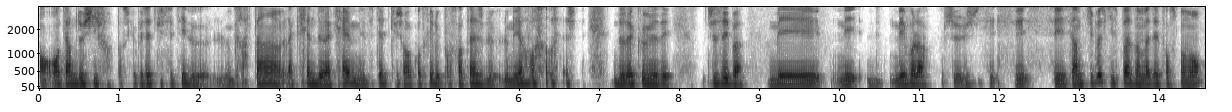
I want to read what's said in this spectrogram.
en, en, termes de chiffres. Parce que peut-être que c'était le, le gratin, la crème de la crème, mais peut-être que j'ai rencontré le pourcentage, le, le, meilleur pourcentage de la communauté. Je sais pas. Mais mais mais voilà, c'est c'est un petit peu ce qui se passe dans ma tête en ce moment.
